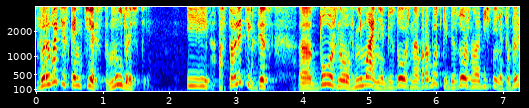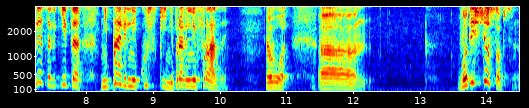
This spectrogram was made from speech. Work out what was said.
вырывать из контекста мудрости и оставлять их без э, должного внимания, без должной обработки, без должного объяснения, то появляются какие-то неправильные куски, неправильные фразы. Вот. Э, вот и все, собственно.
